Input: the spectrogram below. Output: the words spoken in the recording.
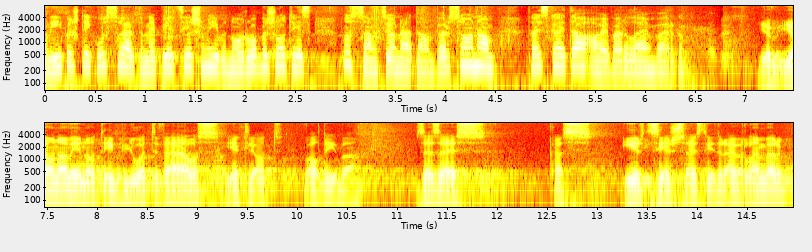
un īpaši tiek uzsvērta nepieciešamība norobežoties no sankcionētām personām, tā skaitā Aivara Lēmberga. Ja jaunā vienotība ļoti vēlas iekļaut valdībā Zezēs, kas ir cieši saistīta ar Aivaru Lembergu,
